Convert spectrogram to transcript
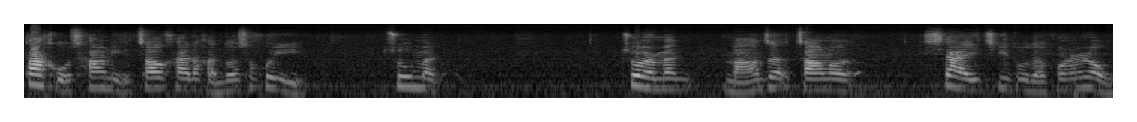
大谷仓里召开了很多次会议，猪们、猪儿们忙着张罗下一季度的工作任务。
